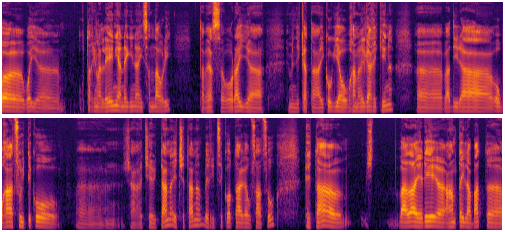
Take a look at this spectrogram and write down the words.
uh, bai, uh, urtarrina lehenian egina izan da hori, eta behaz orai, uh, hemen aiko gia obran elgarrekin, uh, badira obra atzoiteko uh, etxetan, berritzeko eta gauzatzu, eta bada ere ahantaila bat uh,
